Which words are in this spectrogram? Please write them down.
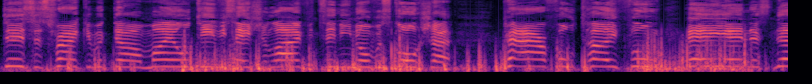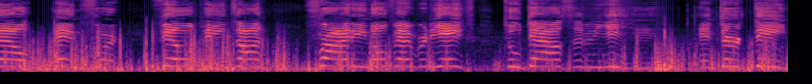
This is Frankie McDowell, my own TV station live in Sydney, Nova Scotia. Powerful typhoon Haiyan is now heading for Philippines on Friday, November the 8th, 2013.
